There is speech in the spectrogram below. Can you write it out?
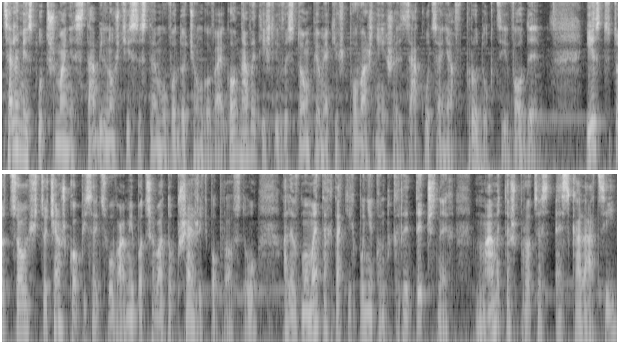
Celem jest utrzymanie stabilności systemu wodociągowego, nawet jeśli wystąpią jakieś poważniejsze zakłócenia w produkcji wody. Jest to coś, co ciężko opisać słowami, bo trzeba to przeżyć po prostu, ale w momentach takich poniekąd krytycznych mamy też proces eskalacji,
